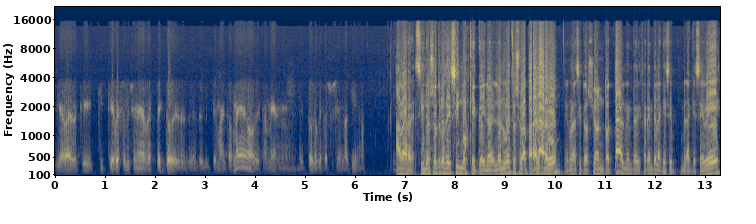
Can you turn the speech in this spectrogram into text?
y a ver qué, qué, resoluciones al respecto del tema del torneo, de también de todo lo que está sucediendo aquí, ¿no? A ver, si nosotros decimos que, lo, nuestro se va para largo, en una situación totalmente diferente a la que se, la que se ve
